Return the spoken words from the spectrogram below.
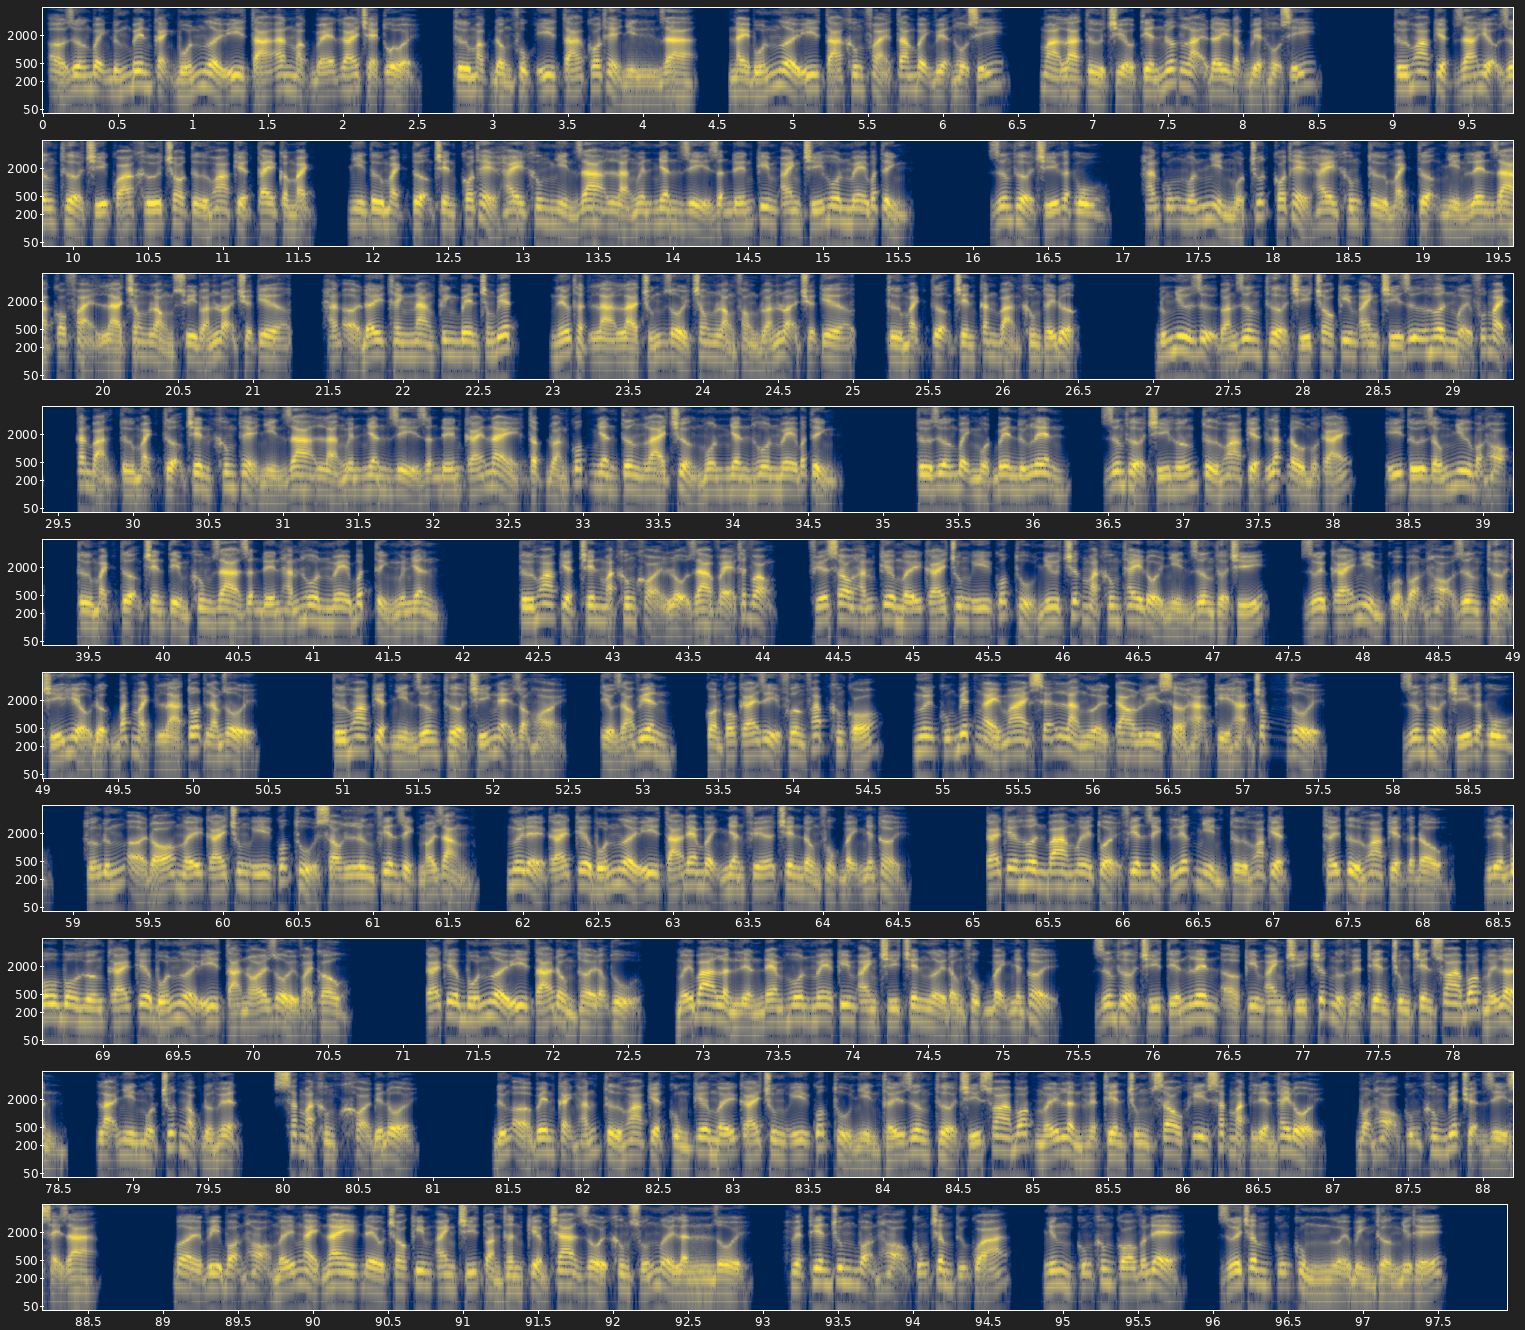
Ở giường bệnh đứng bên cạnh bốn người y tá ăn mặc bé gái trẻ tuổi, từ mặc đồng phục y tá có thể nhìn ra, này bốn người y tá không phải tam bệnh viện hộ sĩ, mà là từ triều tiên nước lại đây đặc biệt hộ sĩ. Từ hoa kiệt ra hiệu dương thừa chí quá khứ cho từ hoa kiệt tay cầm mạch, nhìn từ mạch tượng trên có thể hay không nhìn ra là nguyên nhân gì dẫn đến kim anh trí hôn mê bất tỉnh. Dương thừa chí gật gù hắn cũng muốn nhìn một chút có thể hay không từ mạch tượng nhìn lên ra có phải là trong lòng suy đoán loại chuyện kia. Hắn ở đây thanh nang kinh bên trong biết, nếu thật là là chúng rồi trong lòng phỏng đoán loại chuyện kia, từ mạch tượng trên căn bản không thấy được. Đúng như dự đoán dương thừa chí cho kim anh trí giữ hơn mười phút mạch, căn bản từ mạch tượng trên không thể nhìn ra là nguyên nhân gì dẫn đến cái này tập đoàn quốc nhân tương lai trưởng môn nhân hôn mê bất tỉnh. Từ dương bệnh một bên đứng lên, dương thừa chí hướng từ hoa kiệt lắc đầu một cái, ý tứ giống như bọn họ, từ mạch tượng trên tìm không ra dẫn đến hắn hôn mê bất tỉnh nguyên nhân. Từ hoa kiệt trên mặt không khỏi lộ ra vẻ thất vọng phía sau hắn kia mấy cái trung y quốc thủ như trước mặt không thay đổi nhìn dương thừa chí, dưới cái nhìn của bọn họ dương thừa chí hiểu được bắt mạch là tốt lắm rồi. Từ hoa kiệt nhìn dương thừa chí nhẹ giọng hỏi, tiểu giáo viên, còn có cái gì phương pháp không có? Ngươi cũng biết ngày mai sẽ là người cao ly sở hạ kỳ hạn chóc rồi. Dương thừa chí gật gù, hướng đứng ở đó mấy cái trung y quốc thủ sau lưng phiên dịch nói rằng, ngươi để cái kia bốn người y tá đem bệnh nhân phía trên đồng phục bệnh nhân thời. Cái kia hơn ba mươi tuổi phiên dịch liếc nhìn từ hoa kiệt, thấy từ hoa kiệt gật đầu, liền bô bô hướng cái kia bốn người y tá nói rồi vài câu. Cái kia bốn người y tá đồng thời động thủ mấy ba lần liền đem hôn mê kim anh trí trên người đồng phục bệnh nhân khởi dương thừa trí tiến lên ở kim anh trí trước ngực Huyệt thiên trung trên xoa bóp mấy lần lại nhìn một chút ngọc đường huyệt, sắc mặt không khỏi biến đổi. Đứng ở bên cạnh hắn từ hoa kiệt cùng kia mấy cái trung y quốc thủ nhìn thấy dương thừa trí xoa bóp mấy lần Huyệt thiên trung sau khi sắc mặt liền thay đổi bọn họ cũng không biết chuyện gì xảy ra. Bởi vì bọn họ mấy ngày nay đều cho kim anh trí toàn thân kiểm tra rồi không xuống mười lần rồi Huyệt thiên trung bọn họ cũng châm cứu quá nhưng cũng không có vấn đề dưới châm cũng cùng người bình thường như thế.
